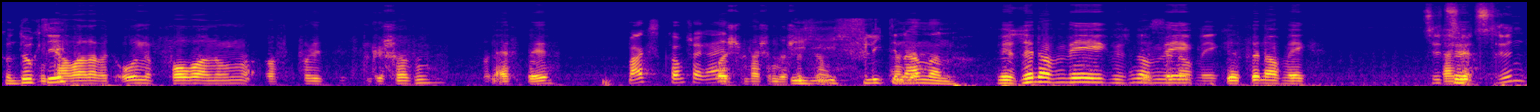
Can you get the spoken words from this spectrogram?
Kondukti? Kavala wird ohne Vorwarnung auf Polizisten geschossen, von FB. Max, komm steig ein. Ich, ich flieg den Danke. anderen. Wir sind auf dem Weg, wir sind Wir auf dem sind Weg. auf dem Weg. Wir sind auf dem Weg. Sitzt du jetzt drin?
